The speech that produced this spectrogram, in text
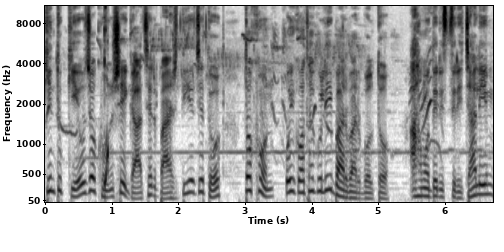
কিন্তু কেউ যখন সেই গাছের পাশ দিয়ে যেত, তখন ওই কথাগুলি বারবার বলতো। আহমদের স্ত্রী জালিম,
